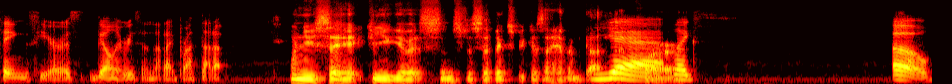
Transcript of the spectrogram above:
things here is the only reason that I brought that up when you say, can you give us some specifics because I haven't got yeah, like oh,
